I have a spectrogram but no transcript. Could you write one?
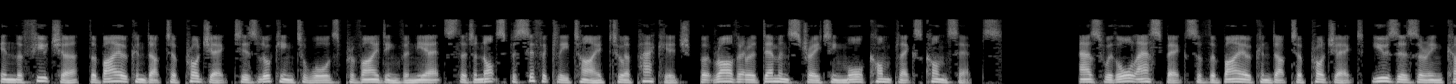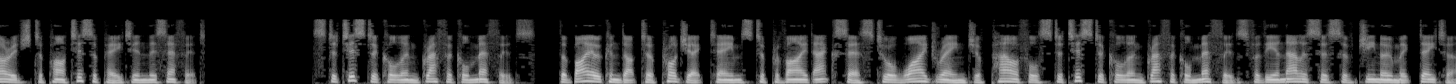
In the future, the Bioconductor project is looking towards providing vignettes that are not specifically tied to a package, but rather are demonstrating more complex concepts. As with all aspects of the Bioconductor project, users are encouraged to participate in this effort. Statistical and graphical methods the Bioconductor project aims to provide access to a wide range of powerful statistical and graphical methods for the analysis of genomic data.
